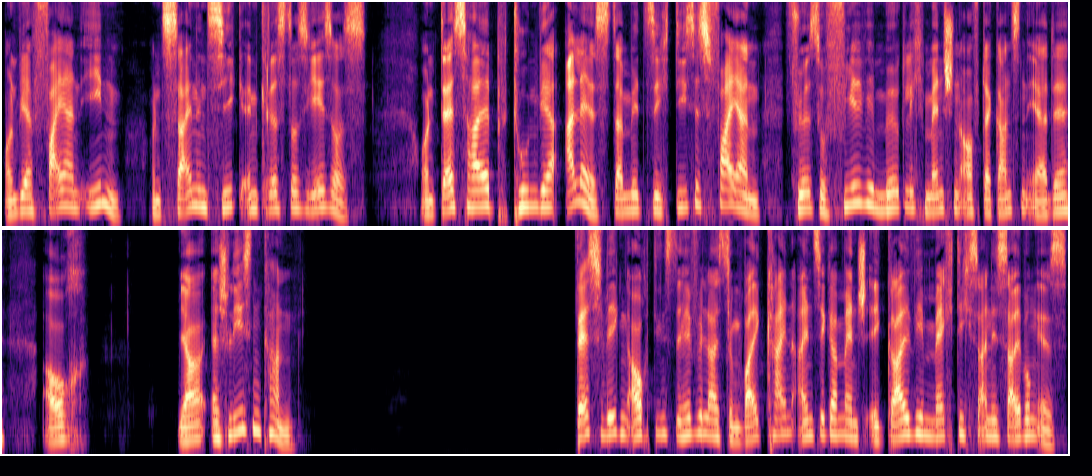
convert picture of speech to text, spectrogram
und wir feiern ihn und seinen Sieg in Christus Jesus. Und deshalb tun wir alles, damit sich dieses Feiern für so viel wie möglich Menschen auf der ganzen Erde auch ja, erschließen kann. Deswegen auch Dienst der Hilfeleistung, weil kein einziger Mensch, egal wie mächtig seine Salbung ist,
